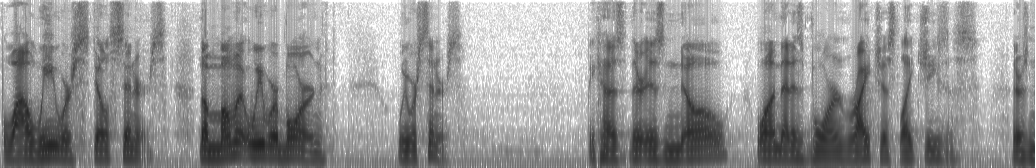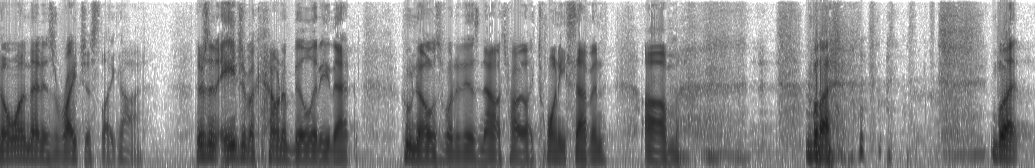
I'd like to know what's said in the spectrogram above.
while we were still sinners. The moment we were born, we were sinners. Because there is no one that is born righteous like Jesus. There's no one that is righteous like God. There's an age of accountability that who knows what it is now. It's probably like 27. Um, but, but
